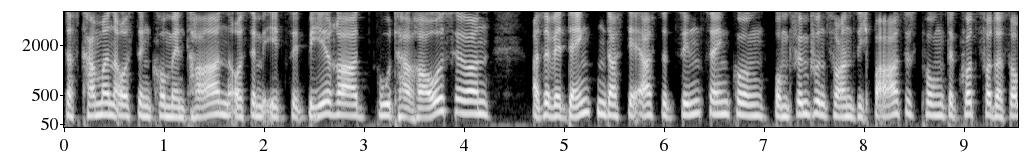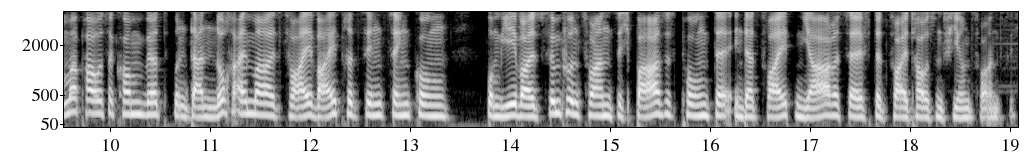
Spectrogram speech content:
Das kann man aus den Kommentaren aus dem EZB-Rat gut heraushören. Also wir denken, dass die erste Zinssenkung um 25 Basispunkte kurz vor der Sommerpause kommen wird und dann noch einmal zwei weitere Zinssenkungen um jeweils 25 Basispunkte in der zweiten Jahreshälfte 2024.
